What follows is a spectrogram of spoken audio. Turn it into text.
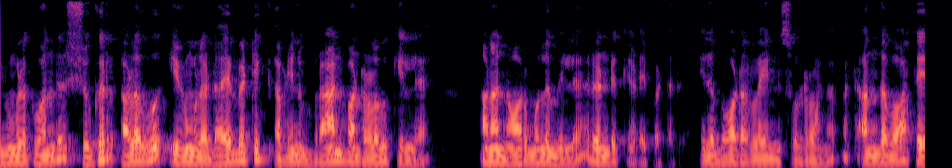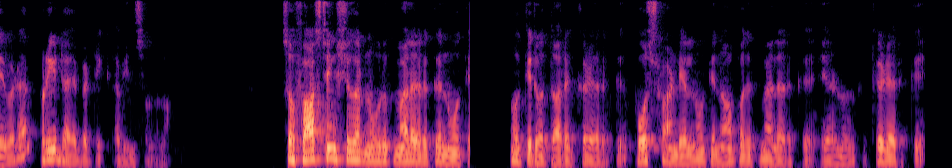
இவங்களுக்கு வந்து சுகர் அளவு இவங்கள டயபெட்டிக் அப்படின்னு பிராண்ட் பண்ணுற அளவுக்கு இல்லை. ஆனால் நார்மலும் இல்லை ரெண்டுக்கும் இடைப்பட்டது. இதை பார்டர் லைன் சொல்கிறாங்க பட் அந்த வார்த்தையை விட ப்ரீ டயபெட்டிக் அப்படின்னு சொல்லலாம். ஸோ ஃபாஸ்டிங் சுகர் நூறுக்கு மேலே இருக்குது நூற்றி நூற்றி இருபத்தாறு கீழே இருக்குது போஸ்ட் பாண்டியல் நூற்றி நாற்பதுக்கு மேலே இருக்குது இரநூறுக்கு கீழே இருக்குது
